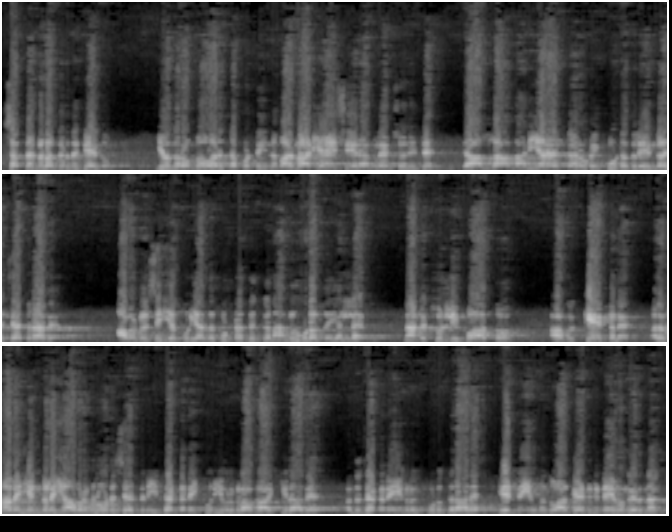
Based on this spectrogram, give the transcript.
சத்தங்கள் அங்கிருந்து கேட்கும். இவங்க ரொம்ப வருத்தப்பட்டு இந்த மாதிரிலாம் அநியாயம் செய்யறாங்களேன்னு சொல்லிட்டு யாரெல்லாம் அந்த அநியாயக்காரருடைய கூட்டத்தில் எங்களை சேர்த்துறாரு அவர்கள் செய்யக்கூடிய அந்த குற்றத்துக்கு நாங்கள் உடந்தை அல்ல. நாங்க சொல்லி பார்த்தோம். அவங்க கேட்கல. அதனால எங்களையும் அவர்களோடு சேர்த்து நீ தண்டனைக்குரியவர்களாக ஆக்கிறாதே அந்த தண்டனை எங்களுக்கு கொடுக்கிறாத என்று இவங்க துவா கேட்டுக்கிட்டே இவங்க இருந்தாங்க.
